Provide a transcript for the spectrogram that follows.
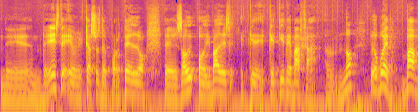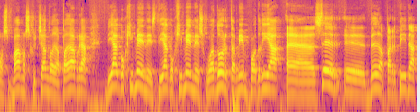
de, este, en el caso del portero eh, Olivares, que, que tiene baja, ¿no? Pero bueno, vamos, vamos escuchando la palabra Diago Jiménez. Diago Jiménez, jugador, también podría eh, ser eh, de la partida,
